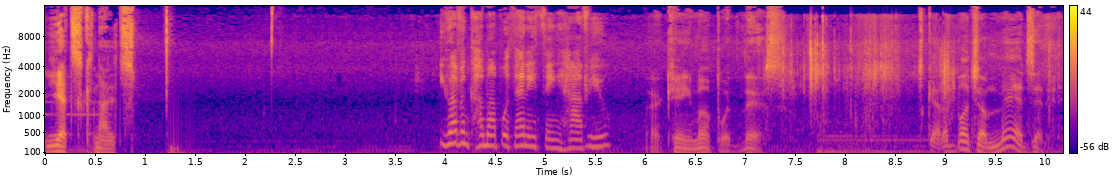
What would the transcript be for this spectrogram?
Jetzt knallt's. You haven't come up with anything, have you? I came up with this. It's got a bunch of meds in it.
